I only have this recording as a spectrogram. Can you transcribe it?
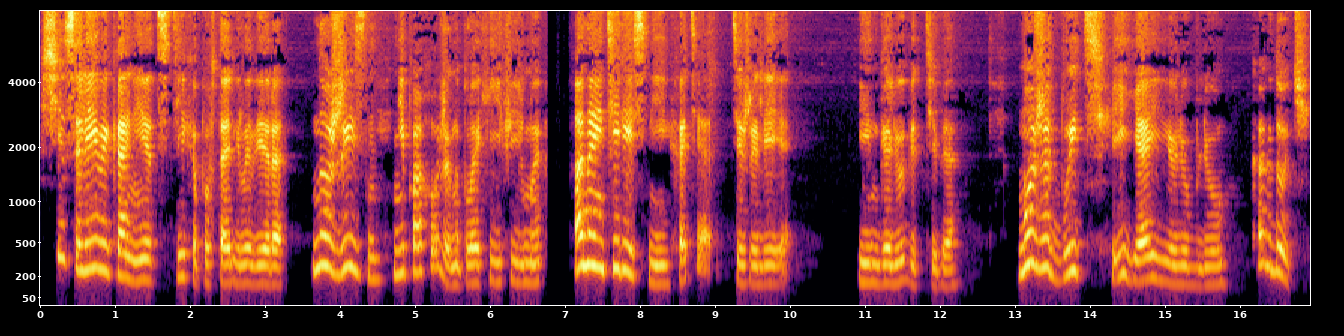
Счастливый конец, тихо повторила Вера. Но жизнь не похожа на плохие фильмы. Она интереснее, хотя тяжелее. Инга любит тебя. Может быть, и я ее люблю, как дочь.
